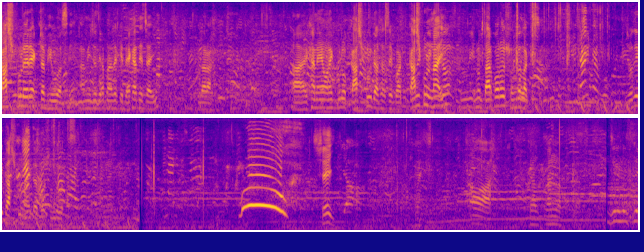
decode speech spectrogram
কাশফুলের একটা ভিউ আছে। আমি যদি আপনাদেরকে দেখাতে চাই দাঁড়া। এখানে অনেকগুলো কাশফুল গাছ আছে বাট কাশফুল নাই কিন্তু তারপরেও সুন্দর লাগতেছে। যদি কাশফুল নাই তারপর সুন্দর লাগতেছে। সেই। জিনিস হচ্ছে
